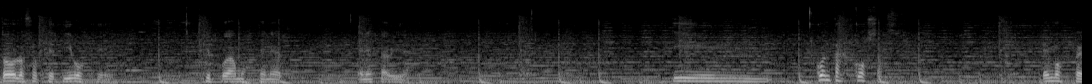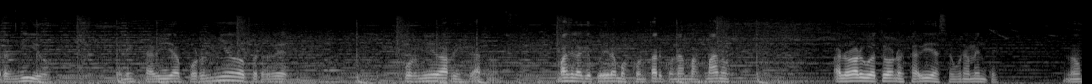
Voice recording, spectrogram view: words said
todos los objetivos que, que podamos tener en esta vida. Y cuántas cosas hemos perdido en esta vida por miedo a perder, por miedo a arriesgarnos, más de la que pudiéramos contar con ambas manos a lo largo de toda nuestra vida seguramente, ¿no?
